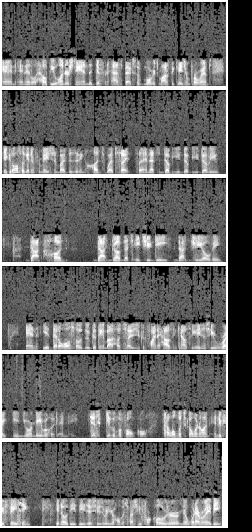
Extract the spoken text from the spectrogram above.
and, and it'll help you understand the different aspects of mortgage modification programs. You can also get information by visiting HUD's website, and that's www.hud.gov. That's H-U-D dot G-O-V. And that'll also, the good thing about HUD site is you can find a housing counseling agency right in your neighborhood and just give them a phone call. Tell them what's going on. And if you're facing, you know, these, these issues with your home, especially foreclosure, you know, whatever it may be,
